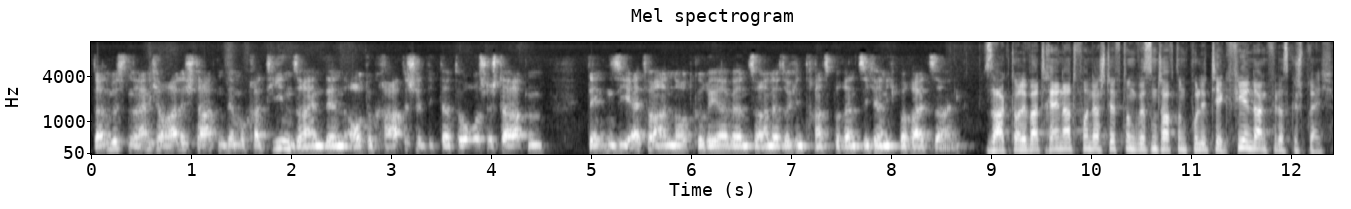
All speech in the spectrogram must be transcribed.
dann müssten eigentlich auch alle Staaten Demokratien sein, denn autokratische, diktatorische Staaten Denken Sie etwa an Nordkorea, werden zu einer solchen Transparenz sicher nicht bereit sein. Sagt Oliver Trainert von der Stiftung Wissenschaft und Politik. Vielen Dank für das Gespräch.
